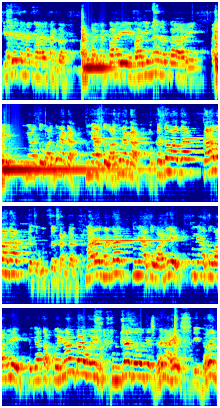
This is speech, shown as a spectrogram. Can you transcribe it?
तिसऱ्या चरणात महाराज सांगतात आता नका रे भाई नका रे. अरे तुम्ही असं वागू नका. तुम्ही असं वागू नका. मग कसं वागा? का वागा? त्याचं उत्तर सांगतात. महाराज म्हणतात तुम्ही असं वागले तुम्ही असं वागले तर त्याचा परिणाम काय होईल? तुमच्याजवळ जे धन आहे ते धन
